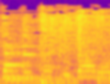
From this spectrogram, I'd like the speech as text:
Quando o talk about it.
